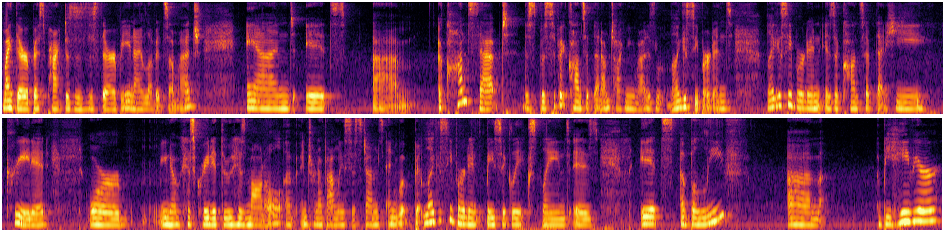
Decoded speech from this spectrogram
My therapist practices this therapy, and I love it so much. And it's um, a concept, the specific concept that I'm talking about is legacy burdens. Legacy burden is a concept that he created or you know has created through his model of internal family systems and what legacy burden basically explains is it's a belief um, a behavior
